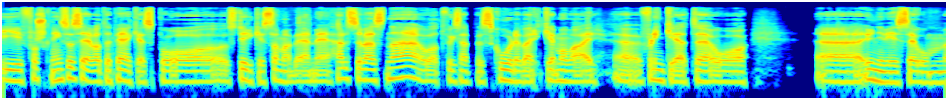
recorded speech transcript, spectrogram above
I forskning så ser vi at det pekes på å styrke samarbeidet med helsevesenet, og at f.eks. skoleverket må være uh, flinkere til å uh, undervise om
